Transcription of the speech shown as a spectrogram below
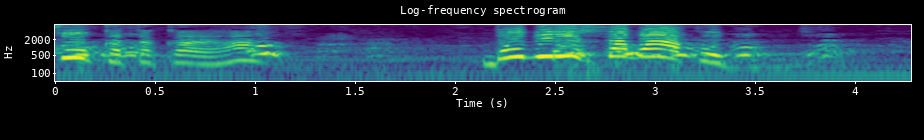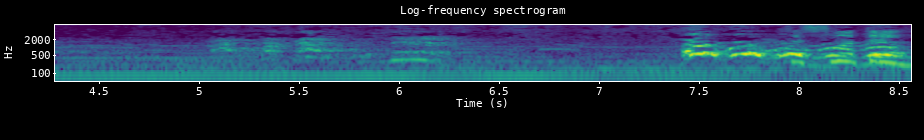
Сука такая, а? Да убери собаку! Ты смотри.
